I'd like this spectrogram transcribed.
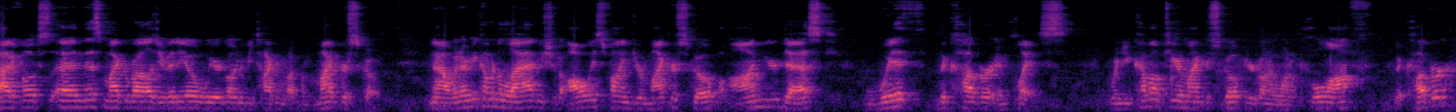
Howdy folks, in this microbiology video we are going to be talking about the microscope. Now whenever you come into the lab you should always find your microscope on your desk with the cover in place. When you come up to your microscope you're going to want to pull off the cover,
